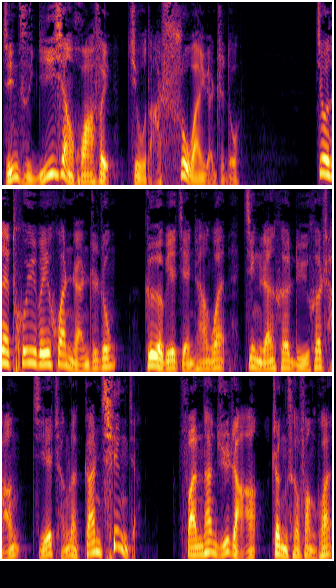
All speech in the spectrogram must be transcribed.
仅此一项花费就达数万元之多。就在推杯换盏之中，个别检察官竟然和吕和长结成了干亲家，反贪局长政策放宽，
